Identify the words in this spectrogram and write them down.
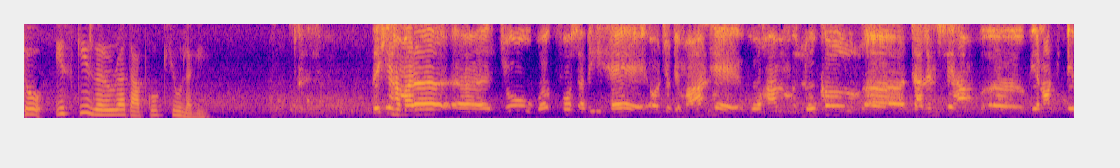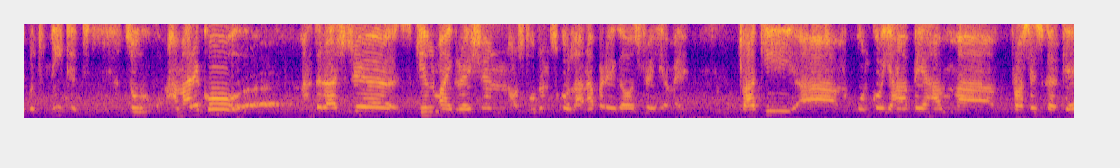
तो इसकी ज़रूरत आपको क्यों लगी? देखिए, हमारा जो वर्कफोर्स अभी है और जो डिमांड है, वो हम लोकल टैलेंट से हम we are not able to meet it so हमारे को अंतरराष्ट्रीय स्किल माइग्रेशन और स्टूडेंट्स को लाना पड़ेगा ऑस्ट्रेलिया में, ताकि उनको यहाँ पे हम प्रोसेस करके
